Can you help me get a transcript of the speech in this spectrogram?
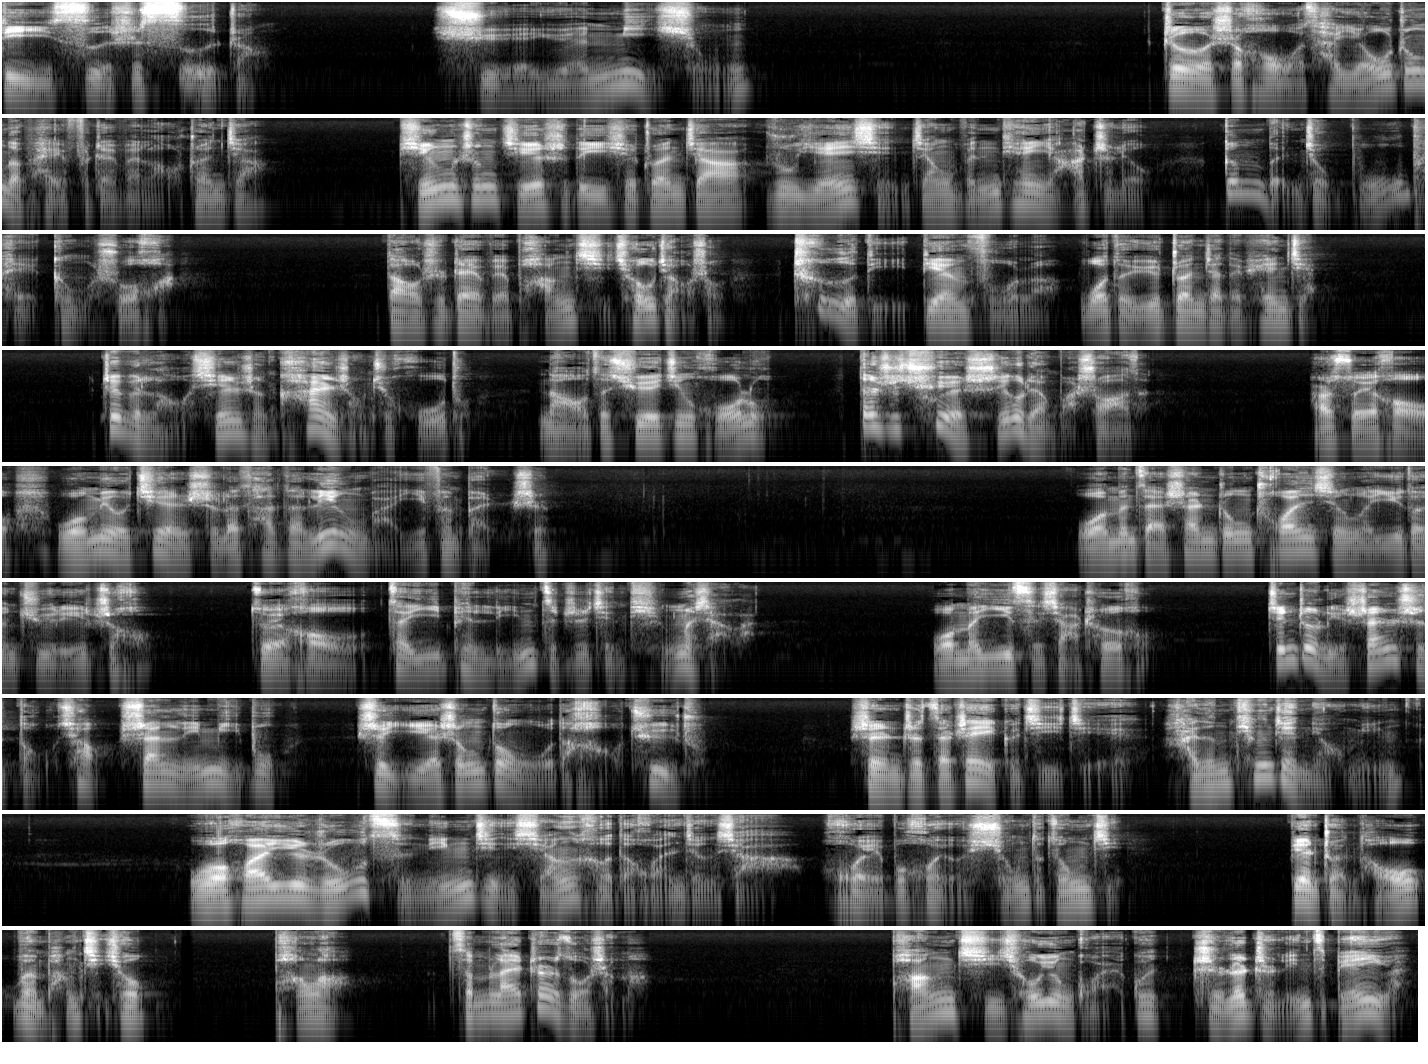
第四十四章，血缘密熊。这时候我才由衷的佩服这位老专家。平生结识的一些专家，如严显江、文天涯之流，根本就不配跟我说话。倒是这位庞启秋教授，彻底颠覆了我对于专家的偏见。这位老先生看上去糊涂，脑子缺筋活络，但是确实有两把刷子。而随后，我们又见识了他的另外一份本事。我们在山中穿行了一段距离之后，最后在一片林子之间停了下来。我们依次下车后，见这里山势陡峭，山林密布，是野生动物的好去处，甚至在这个季节还能听见鸟鸣。我怀疑，如此宁静祥和的环境下，会不会有熊的踪迹？便转头问庞启秋。庞老，怎么来这儿做什么？庞启秋用拐棍指了指林子边缘。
